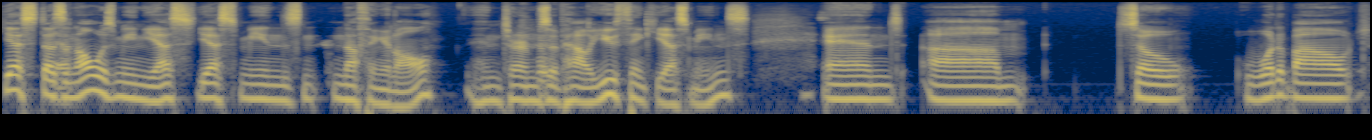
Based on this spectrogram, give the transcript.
Yes doesn't yeah. always mean yes. Yes means nothing at all in terms of how you think yes means. And um, so, what about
